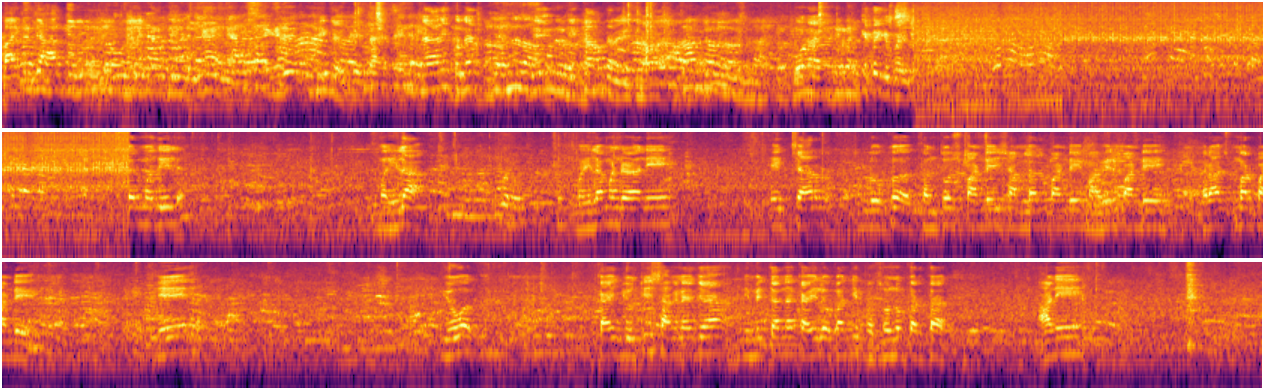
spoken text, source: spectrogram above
बायकांचे हात धरून आणि पुण्यात हे- एक काम करायचं कोण आहे किती के मधील महिला महिला मंडळाने एक चार लोक संतोष पांडे श्यामलाल पांडे महावीर पांडे राजकुमार पांडे हे युवक काही ज्योतिष सांगण्याच्या निमित्तानं काही लोकांची फसवणूक करतात आणि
